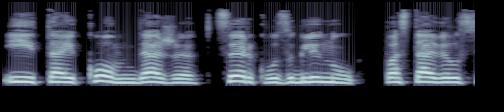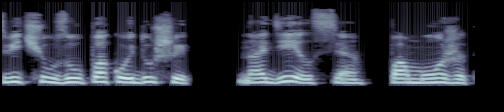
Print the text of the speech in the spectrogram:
и тайком даже в церкву заглянул, поставил свечу за упокой души. Надеялся, поможет.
